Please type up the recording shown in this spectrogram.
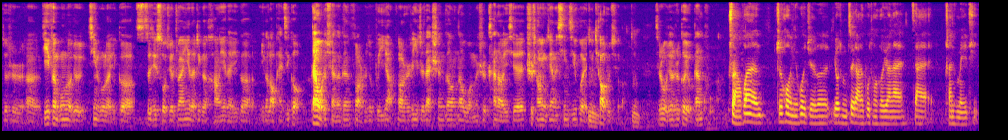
就是呃第一份工作就进入了一个自己所学专业的这个行业的一个一个老牌机构。但我的选择跟付老师就不一样，付老师是一直在深耕，那我们是看到一些市场涌现的新机会就跳出去了。嗯，其实我觉得是各有甘苦吧。转换之后，你会觉得有什么最大的不同和原来在传统媒体？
